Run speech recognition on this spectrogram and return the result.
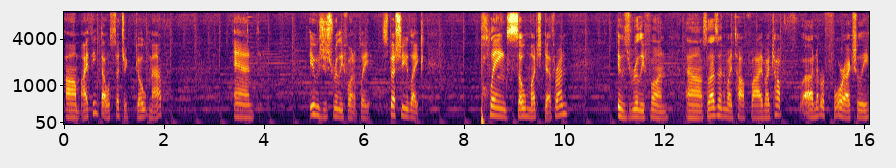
Um, I think that was such a goat map, and it was just really fun to play, especially like playing so much Death Run. It was really fun. Uh, so that's into my top five. My top uh, number four actually.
